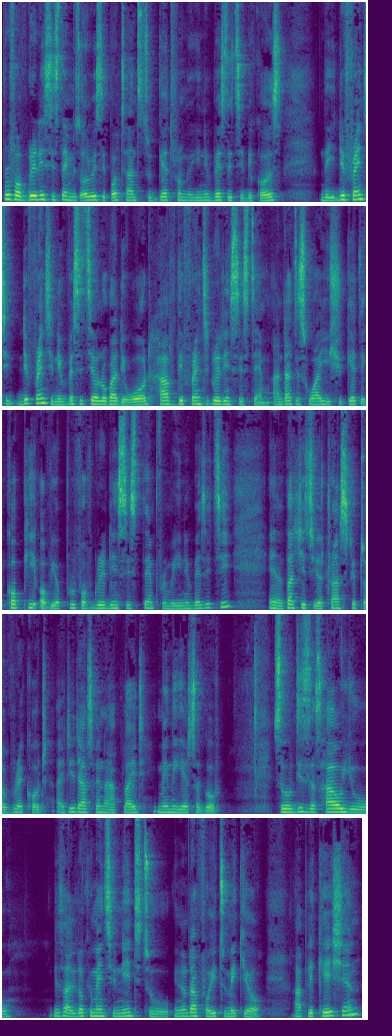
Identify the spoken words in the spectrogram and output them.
Proof of grading system is always important to get from your university because the different different universities all over the world have different grading system. And that is why you should get a copy of your proof of grading system from your university and attach it to your transcript of record. I did that when i applied many years ago. So this is how you these are the documents you need to in order for you to make your application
